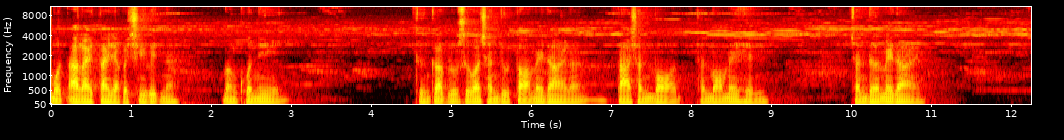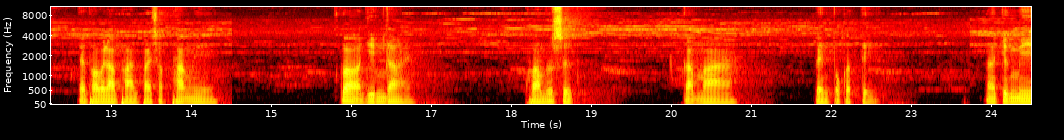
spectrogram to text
หมดอะไรตายอยากกับชีวิตนะ บางคนนี่ ถึงกับรู้สึกว่าฉันอยู่ต่อไม่ได้แล้ว ตาฉันบอด ฉันมองไม่เห็น ฉันเดินไม่ได้ แต่พอเวลาผ่านไปสักพักนี่ ก็ยิ้มได้ ความรู้สึก กลับมาเป็นปกติจึงมี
